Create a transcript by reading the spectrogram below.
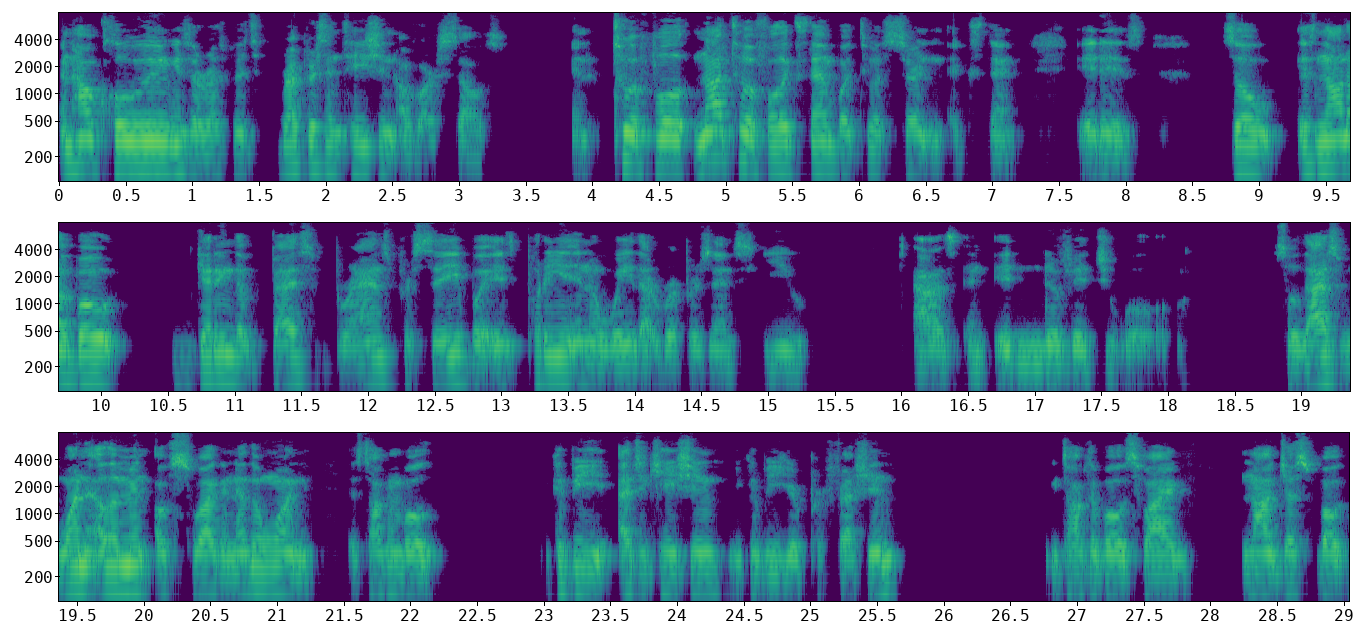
and how clothing is a rep- representation of ourselves and to a full not to a full extent but to a certain extent it is So it's not about getting the best brands per se, but it's putting it in a way that represents you as an individual. So that's one element of swag. Another one is talking about it could be education, it could be your profession. We talked about swag not just about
